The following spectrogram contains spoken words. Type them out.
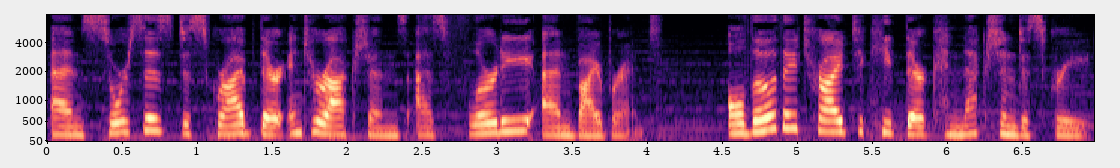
and sources described their interactions as flirty and vibrant. Although they tried to keep their connection discreet,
